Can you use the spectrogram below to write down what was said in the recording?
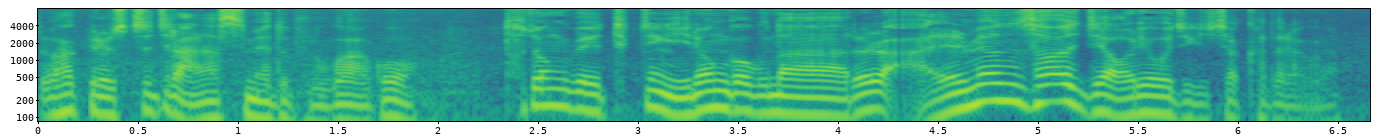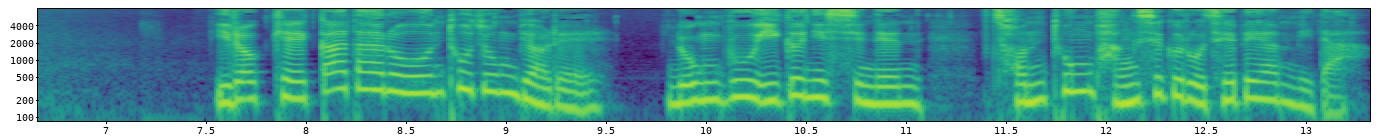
학비를 쓰질 않았음에도 불구하고 토종벼의 특징이 이런 거구나를 알면서 이제 어려워지기 시작하더라고요. 이렇게 까다로운 토종벼를 농부 이근희 씨는 전통 방식으로 재배합니다.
